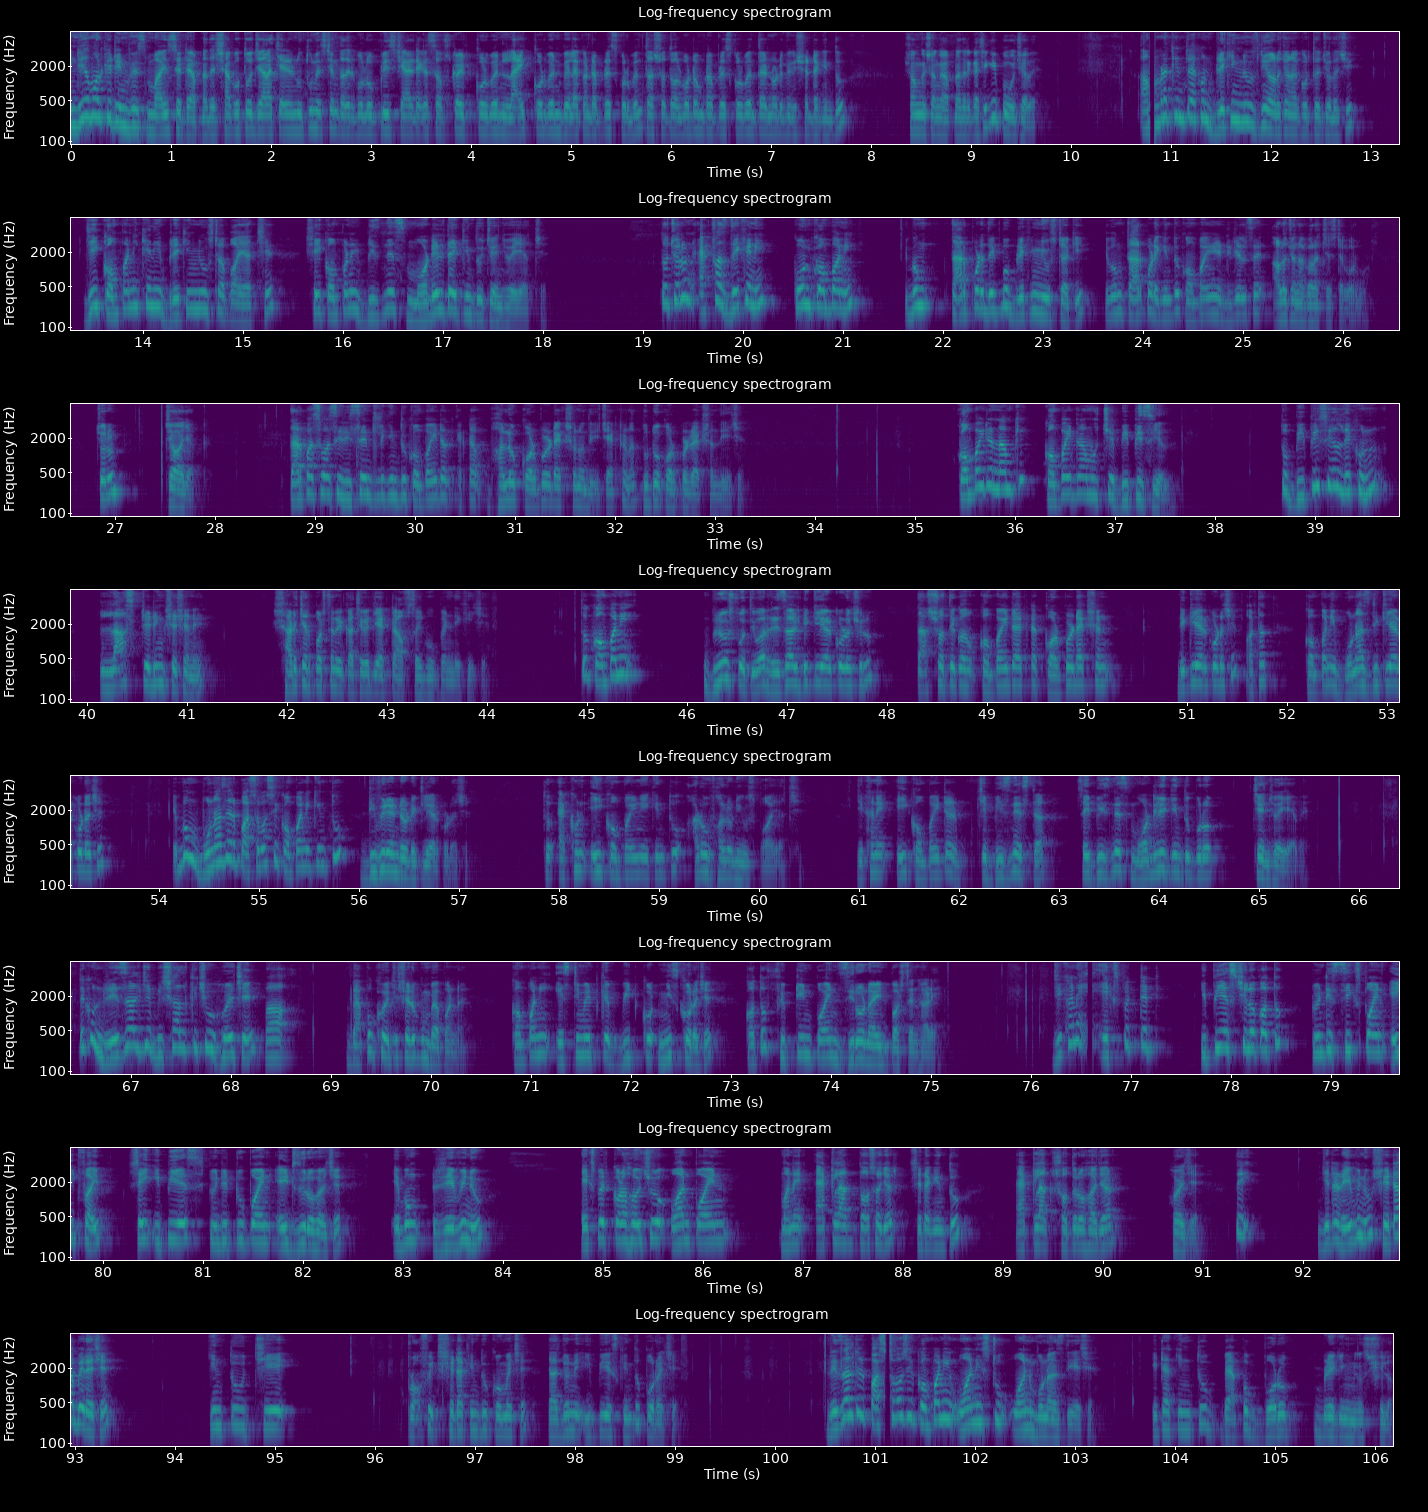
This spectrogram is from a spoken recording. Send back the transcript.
India market invest মাইন্ডসেটে আপনাদের স্বাগত। যারা চ্যানেল নতুন এসেছেন তাদের বলব প্লিজ চ্যানেলটাকে সাবস্ক্রাইব করবেন লাইক করবেন বেল আইকনটা প্রেস করবেন। তার সাথে অলবটনটা প্রেস করবেন, তার নোটিফিকেশনটা কিন্তু সঙ্গে সঙ্গে আপনাদের কাছে কি পৌঁছাবে। আমরা কিন্তু এখন ব্রেকিং নিউজ নিয়ে আলোচনা করতে চলেছি। যেই কোম্পানিকে নিয়ে ব্রেকিং নিউজটা পাওয়া যাচ্ছে, সেই কোম্পানির বিজনেস মডেলটাই কিন্তু চেঞ্জ হয়ে যাচ্ছে। তো চলুন, এক ফার্স্ট দেখে নিই কোন কোম্পানি এবং তারপরে দেখব ব্রেকিং নিউজটা কি এবং তারপরে কিন্তু কোম্পানির ডিটেলসে আলোচনা করার চেষ্টা করব। চলুন, যাওয়া যাক। তার পাশাপাশি রিসেন্টলি কিন্তু কোম্পানিটা একটা ভালো কর্পোরেট অ্যাকশনও দিয়েছে। একটা না, দুটো কর্পোরেট অ্যাকশন দিয়েছে। কোম্পানিটার নাম কি? কোম্পানিটার নাম হচ্ছে বিপিসিএল তো বিপিসিএল দেখুন লাস্ট ট্রেডিং সেশনে সাড়ে চার পার্সেন্টের কাছাকাছি একটা আফসাইড মুভমেন্ট দেখিয়েছে। তো কোম্পানি বৃহস্পতিবার রেজাল্ট ডিক্লেয়ার করেছিল। তার সাথে কোম্পানিটা একটা কর্পোরেট অ্যাকশন ডিক্লেয়ার করেছে। অর্থাৎ কোম্পানি বোনাস ডিক্লেয়ার করেছে। এবং বোনাসের পাশাপাশি কোম্পানি কিন্তু ডিভিডেন্ডও ডিক্লেয়ার করেছে। তো এখন এই কোম্পানি নিয়ে কিন্তু আরও ভালো নিউজ পাওয়া যাচ্ছে। যেখানে এই কোম্পানিটার যে বিজনেসটা সেই বিজনেস মডেলই কিন্তু পুরো চেঞ্জ হয়ে যাবে। দেখুন রেজাল্ট যে বিশাল কিছু হয়েছে বা ব্যাপক হয়েছে সেরকম ব্যাপার নয়। কোম্পানি এস্টিমেটকে বিট মিস করেছে কত? Fifteen point zero nine percent হারে। যেখানে এক্সপেক্টেড ইপিএস ছিল কত? Twenty six point eight five সেই EPS twenty two point eight zero হয়েছে এবং রেভিনিউ এক্সপেক্ট করা হয়েছিল ওয়ান পয়েন্ট মানে এক লাখ দশ হাজার, সেটা কিন্তু এক লাখ সতেরো হাজার হয়েছে। তো যেটা রেভিনিউ সেটা বেড়েছে, কিন্তু যে প্রফিট সেটা কিন্তু কমেছে, যার জন্য ইপিএস কিন্তু পড়েছে। রেজাল্টের পাশাপাশি company one is to one bonus দিয়েছে। এটা কিন্তু ব্যাপক বড় ব্রেকিং নিউজ ছিল।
